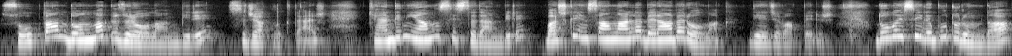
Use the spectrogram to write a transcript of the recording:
Soğuktan donmak üzere olan biri sıcaklık der. Kendini yalnız hisseden biri başka insanlarla beraber olmak diye cevap verir. Dolayısıyla bu durumda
